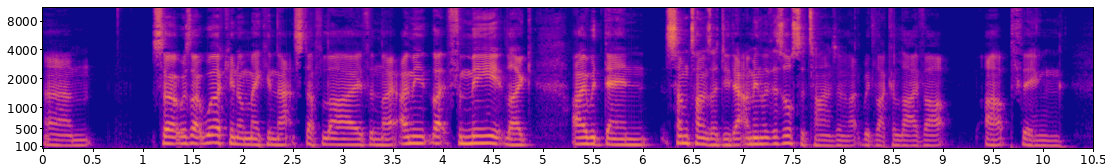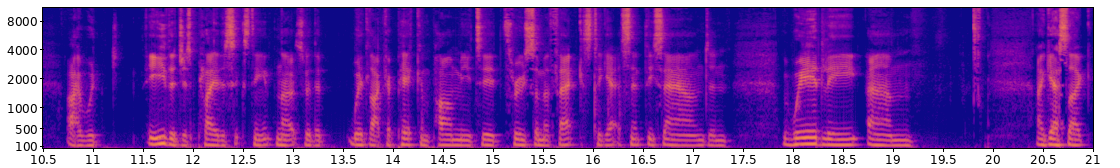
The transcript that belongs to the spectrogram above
um so it was like working on making that stuff live and like i mean like for me like i would then sometimes i do that i mean like, there's also times when like with like a live art up thing i would either just play the 16th notes with a with like a pick and palm muted through some effects to get a synthy sound and weirdly um i guess like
